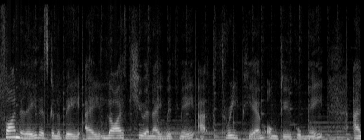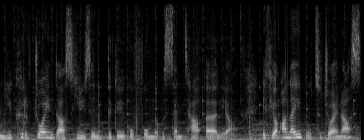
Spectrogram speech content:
Finally, there's going to be a live Q&A with me at 3pm on Google Meet and you could have joined us using the Google form that was sent out earlier. If you're unable to join us,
